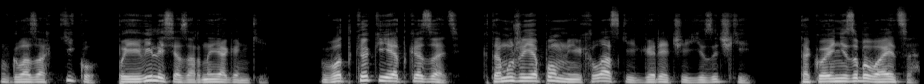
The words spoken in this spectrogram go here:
В глазах Кику появились озорные огоньки. Вот как ей отказать? К тому же я помню их ласки и горячие язычки. Такое не забывается.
